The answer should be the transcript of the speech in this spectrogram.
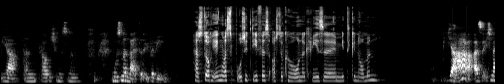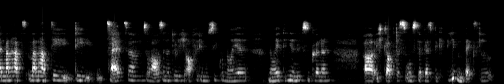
ja, dann glaube ich, muss man, muss man weiter überlegen. Hast du auch irgendwas Positives aus der Corona-Krise mitgenommen? Ja, also ich meine, man hat, man hat die, die Zeit ähm, zu Hause natürlich auch für die Musik und neue, neue Dinge nützen können. Äh, ich glaube, dass uns der Perspektivenwechsel,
